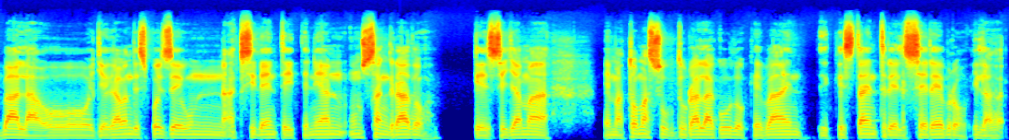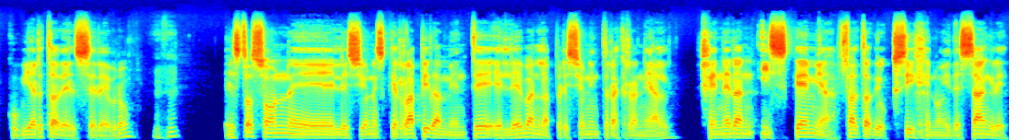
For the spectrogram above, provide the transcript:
bala o llegaban después de un accidente y tenían un sangrado que se llama hematoma subdural agudo que, va que está entre el cerebro y la cubierta del cerebro. Estas son eh, lesiones que rápidamente elevan la presión intracraneal, generan isquemia, falta de oxígeno y de sangre,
